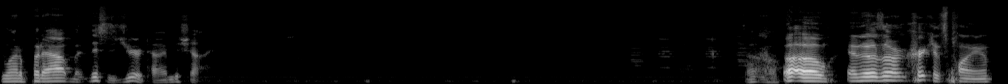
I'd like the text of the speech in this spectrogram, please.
you want to put out. But this is your time to shine. Uh oh. Uh oh. And those aren't crickets playing.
